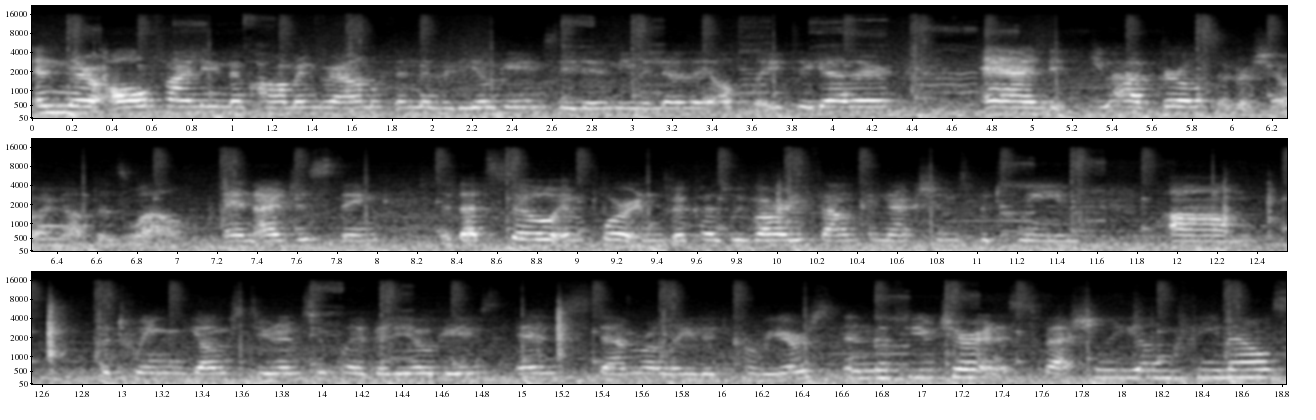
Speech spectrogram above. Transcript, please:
And they're all finding the common ground within the video games. They didn't even know they all played together. And you have girls that are showing up as well. And I just think that that's so important because we've already found connections between um, between young students who play video games and STEM related careers in the future, and especially young females.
